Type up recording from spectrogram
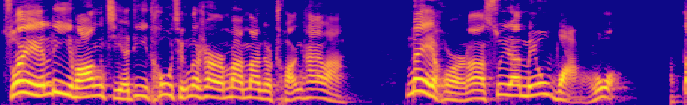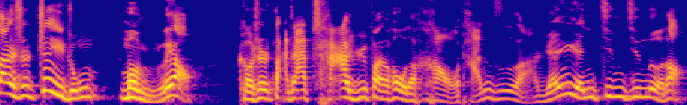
所以厉王姐弟偷情的事儿慢慢就传开了。那会儿呢，虽然没有网络。但是这种猛料可是大家茶余饭后的好谈资啊，人人津津乐道。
